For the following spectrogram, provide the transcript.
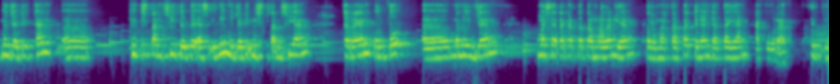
menjadikan uh, instansi BPS ini menjadi instansi yang keren untuk uh, menunjang masyarakat Kota Malang yang bermartabat dengan data yang akurat itu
